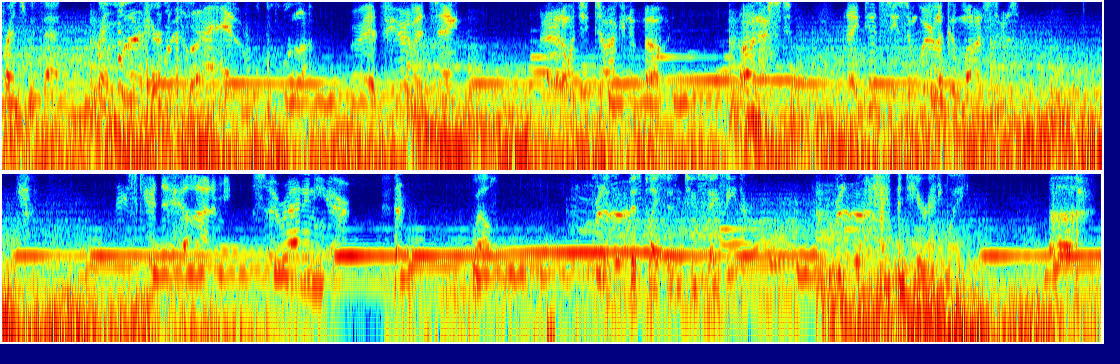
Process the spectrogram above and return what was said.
friends with that red pyramid. Red pyramid thing. I don't know what you're talking about. Honest. But I did see some weird looking monsters. They scared the hell out of me, so I ran in here. Well, I guess this place isn't too safe either. What happened here anyway? Uh,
